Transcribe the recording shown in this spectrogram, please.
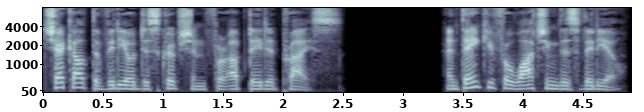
Check out the video description for updated price. And thank you for watching this video.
